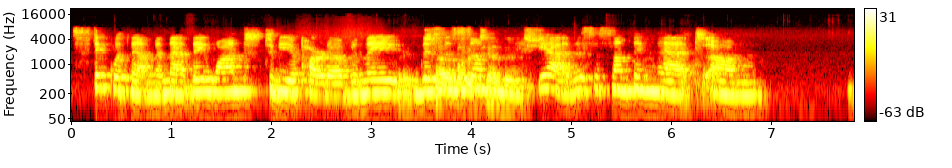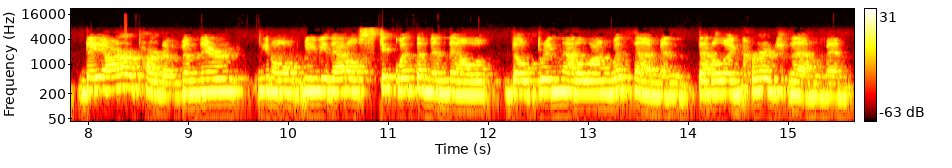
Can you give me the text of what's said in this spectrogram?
stick with them and that they want to be a part of. And they this is some attendance. yeah, this is something that um, they are a part of, and they're you know maybe that'll stick with them, and they'll they'll bring that along with them, and that'll encourage them, and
